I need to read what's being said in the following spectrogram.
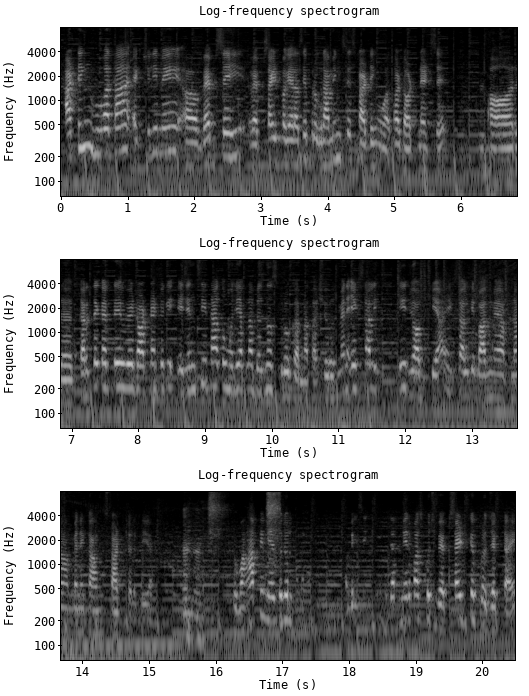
स्टार्टिंग हुआ था एक्चुअली में वेब से ही वेबसाइट वगैरह से प्रोग्रामिंग से स्टार्टिंग हुआ था. डॉट नेट से। और करते करते हुए. डॉट नेट क्योंकि एजेंसी था तो मुझे अपना बिज़नेस ग्रो करना था शुरू मैंने एक साल ही जॉब किया, एक साल के बाद मैं अपना, मैंने काम स्टार्ट कर दिया। तो वहाँ पे मेरे को जो बेसिकली जब मेरे पास कुछ वेबसाइट के प्रोजेक्ट आए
